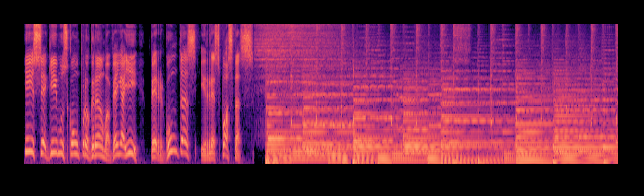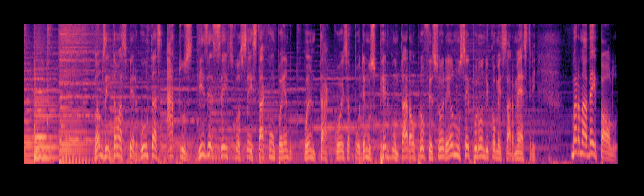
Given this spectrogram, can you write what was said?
E seguimos com o programa. Vem aí, perguntas e respostas. Vamos então às perguntas. Atos 16. Você está acompanhando quanta coisa podemos perguntar ao professor. Eu não sei por onde começar, mestre. Barnabé e Paulo,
